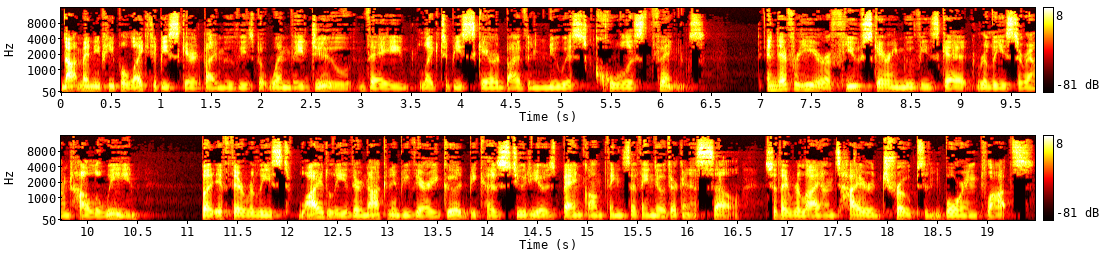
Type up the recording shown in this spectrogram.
Not many people like to be scared by movies, but when they do, they like to be scared by the newest, coolest things. And every year, a few scary movies get released around Halloween, but if they're released widely, they're not going to be very good because studios bank on things that they know they're going to sell, so they rely on tired tropes and boring plots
